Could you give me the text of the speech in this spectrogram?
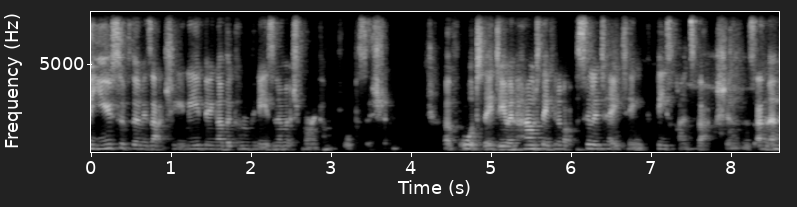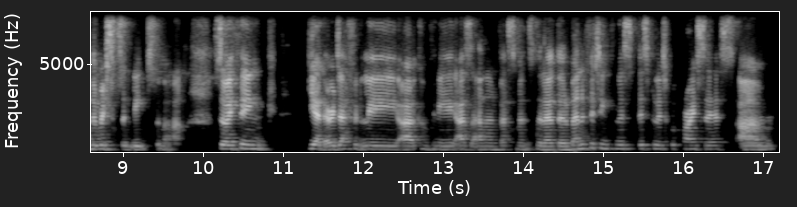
the use of them is actually leaving other companies in a much more uncomfortable position of what do they do and how do they feel about facilitating these kinds of actions and, and the risks it leads them at. So I think yeah, there are definitely uh, company as and investments that are that are benefiting from this this political crisis. Um,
